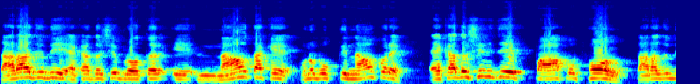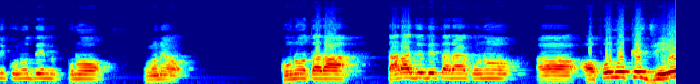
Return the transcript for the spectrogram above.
তারা যদি একাদশী ব্রতের নাও তাকে, কোনো ভক্তি নাও করে, একাদশীর যে পাপ ও ফল, তারা যদি কোনোদিন কোনো মানে কোনো তারা তারা যদি তারা কোনো অপলোকে যেও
